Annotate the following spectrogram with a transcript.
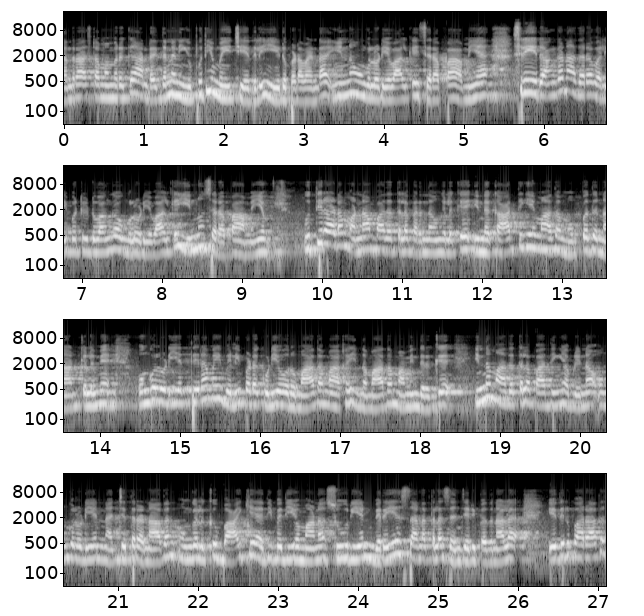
சந்திராஷ்டமம் இருக்குது அன்றைய தினம் நீங்கள் புதிய முயற்சி எதுலேயும் ஈடுபட வேண்டாம். இன்னும் உங்களுடைய வாழ்க்கை சிறப்பாக அமைய. ஸ்ரீ ரங்கநாதரை வழிபட்டுடுவாங்க உங்களுடைய வாழ்க்கை இன்னும் சிறப்பாக அமையும். உத்திராடம் ஒன்றாம் பாதத்தில் பிறந்தவங்களுக்கு இந்த கார்த்திகை மாதம் முப்பது நாட்களுமே உங்களுடைய திறமை வெளிப்படக்கூடிய ஒரு மாதமாக இந்த மாதம் அமைந்திருக்கு. இந்த மாதத்தில் பார்த்தீங்க அப்படின்னா உங்களுடைய நட்சத்திரநாதன் உங்களுக்கு பாக்கிய அதிபதியுமான சூரியன் விரயஸ்தானத்தில் சஞ்சரிப்பதனால எதிர்பாராத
